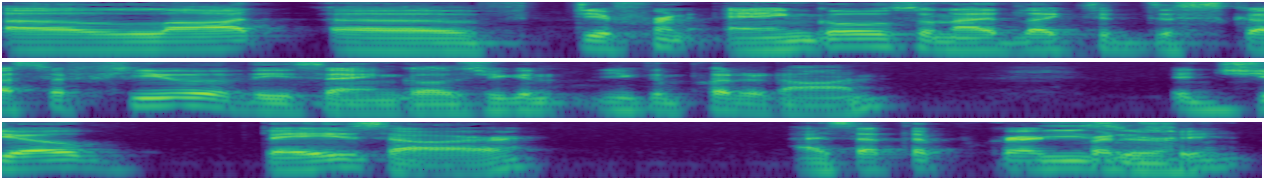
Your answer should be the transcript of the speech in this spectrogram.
a lot of different angles, and I'd like to discuss a few of these angles. You can you can put it on. Joe Bazar, is that the correct pronunciation?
